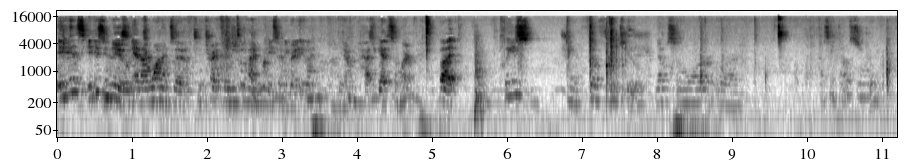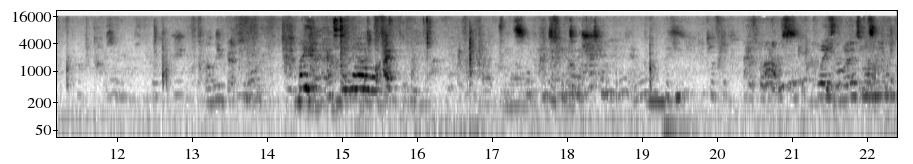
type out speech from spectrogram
it is it is noon, and I wanted to, to try to finish in time in case anybody you know had to get somewhere. But please, you know, feel free to know some more or something else to. I, I know. I, Wait, what is my name?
